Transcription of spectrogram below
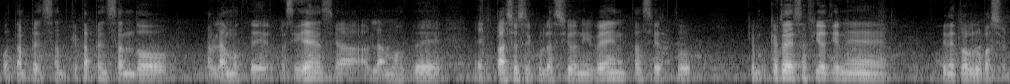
o están pensando, ¿Qué están pensando Hablamos de residencia, hablamos de espacio de circulación y venta, ¿cierto? ¿Qué, otro desafío tiene, tiene tu agrupación?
